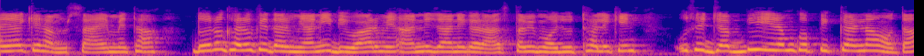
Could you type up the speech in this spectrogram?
حیا کے ہمسائے میں تھا۔ دونوں گھروں کے درمیانی دیوار میں آنے جانے کا راستہ بھی موجود تھا، لیکن اسے جب بھی ارم کو پک کرنا ہوتا،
